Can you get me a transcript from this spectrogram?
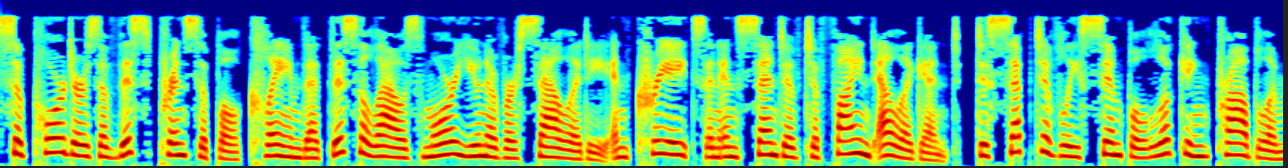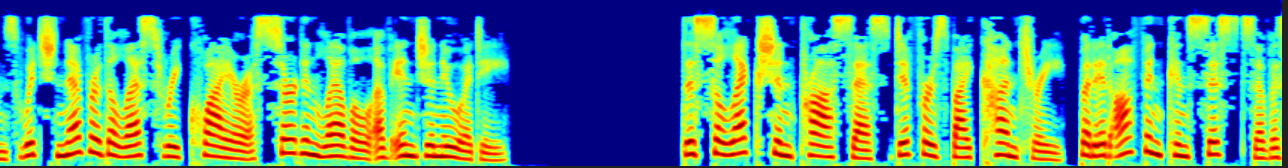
Supporters of this principle claim that this allows more universality and creates an incentive to find elegant, deceptively simple-looking problems which nevertheless require a certain level of ingenuity. The selection process differs by country, but it often consists of a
